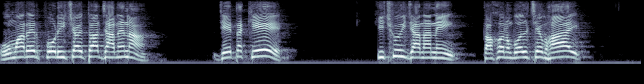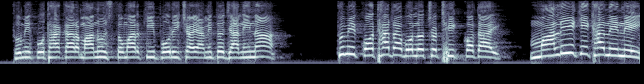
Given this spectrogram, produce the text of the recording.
ওমারের পরিচয় তো আর জানে না। যে এটা কে? কিছুই জানা নেই। তখন বলছে, ভাই, তুমি কোথাকার মানুষ? তোমার কি পরিচয়? আমি তো জানি না। তুমি কথাটা বলেছ ঠিক কথাই মালিক এখানে নেই।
